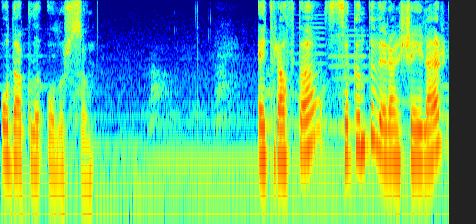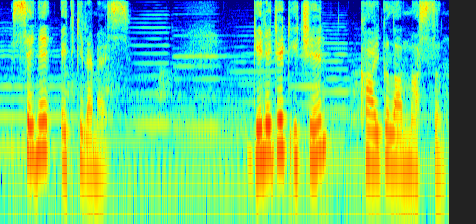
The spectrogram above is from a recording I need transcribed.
odaklı olursun. Etrafta sıkıntı veren şeyler seni etkilemez. Gelecek için kaygılanmazsın.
